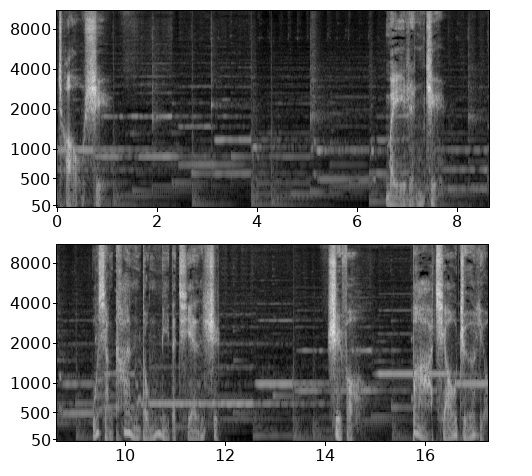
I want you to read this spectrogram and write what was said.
朝事。美人痣，我想看懂你的前世。是否灞桥折柳，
